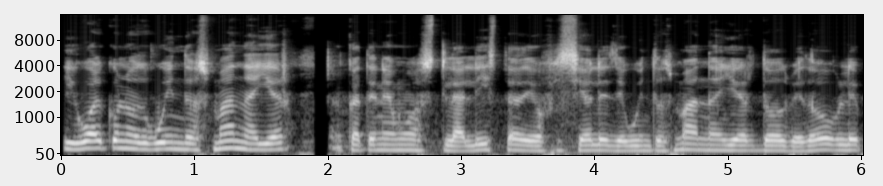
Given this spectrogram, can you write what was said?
Igual con los Windows Manager, acá tenemos la lista de oficiales de Windows Manager 2W.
